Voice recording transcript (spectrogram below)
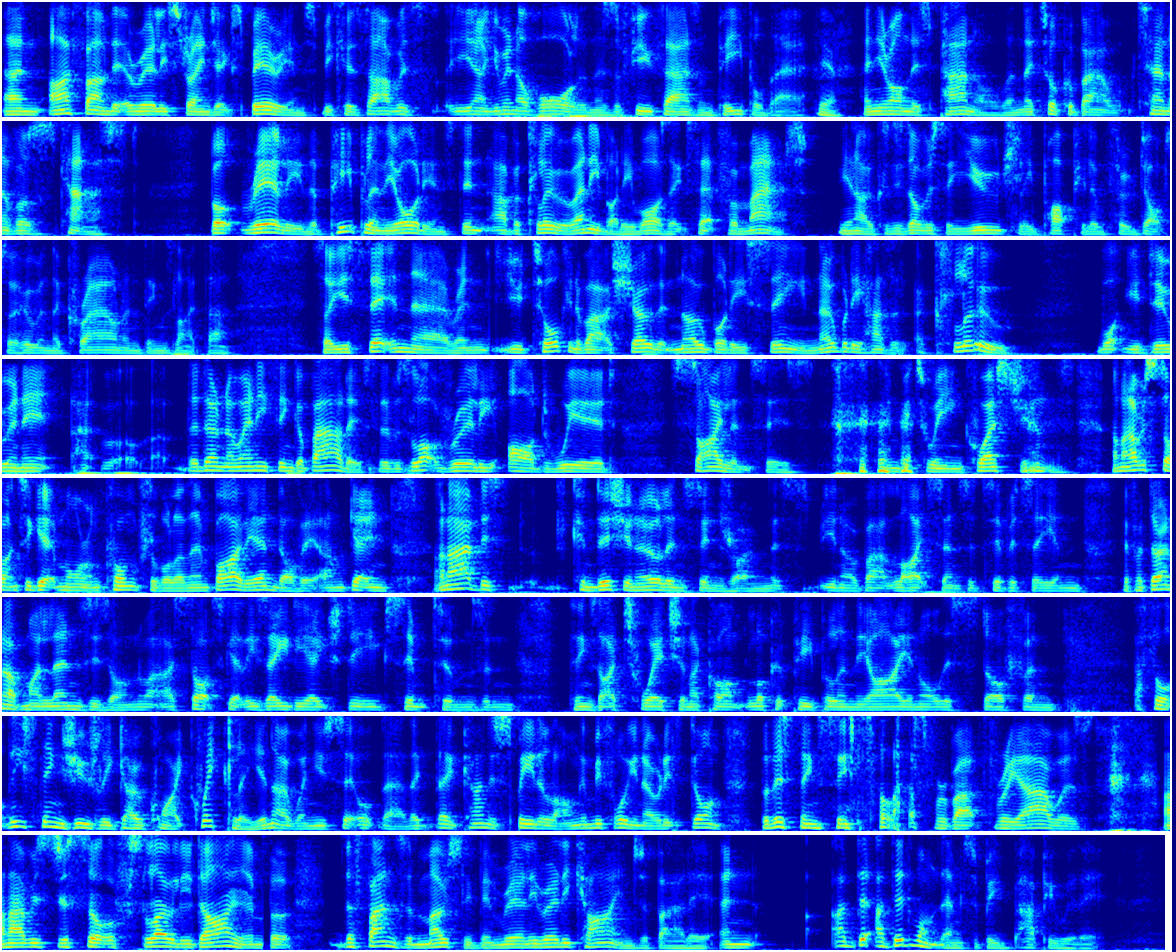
And I found it a really strange experience because I was, you know, you're in a hall and there's a few thousand people there. Yeah. And you're on this panel and they took about 10 of us cast. But really, the people in the audience didn't have a clue who anybody was except for Matt, you know, because he's obviously hugely popular through Doctor Who and The Crown and things like that. So you're sitting there and you're talking about a show that nobody's seen. Nobody has a, a clue what you do in it. They don't know anything about it. So there was a lot of really odd, weird silences in between questions, and I was starting to get more uncomfortable. And then by the end of it, I'm getting, and I have this condition, Irlen syndrome, that's you know about light sensitivity, and if I don't have my lenses on, I start to get these ADHD symptoms and things. I twitch and I can't look at people in the eye and all this stuff, and I thought these things usually go quite quickly, you know, when you sit up there, they, they kind of speed along, and before you know it, it's done. But this thing seemed to last for about three hours, and I was just sort of slowly dying. But the fans have mostly been really, really kind about it, and I did, I did want them to be happy with it.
